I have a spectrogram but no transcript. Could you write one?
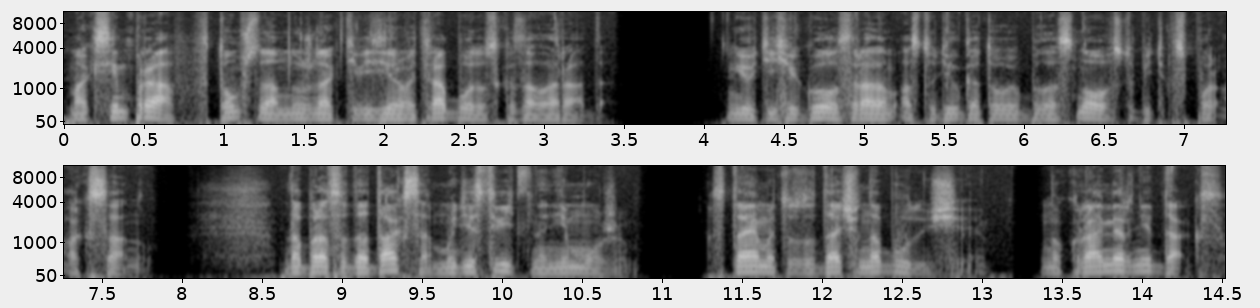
Максим прав в том, что нам нужно активизировать работу, сказала Рада. Ее тихий голос разом остудил готовый было снова вступить в спор Оксану. Добраться до Дакса мы действительно не можем. Ставим эту задачу на будущее. Но Крамер не Дакс.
